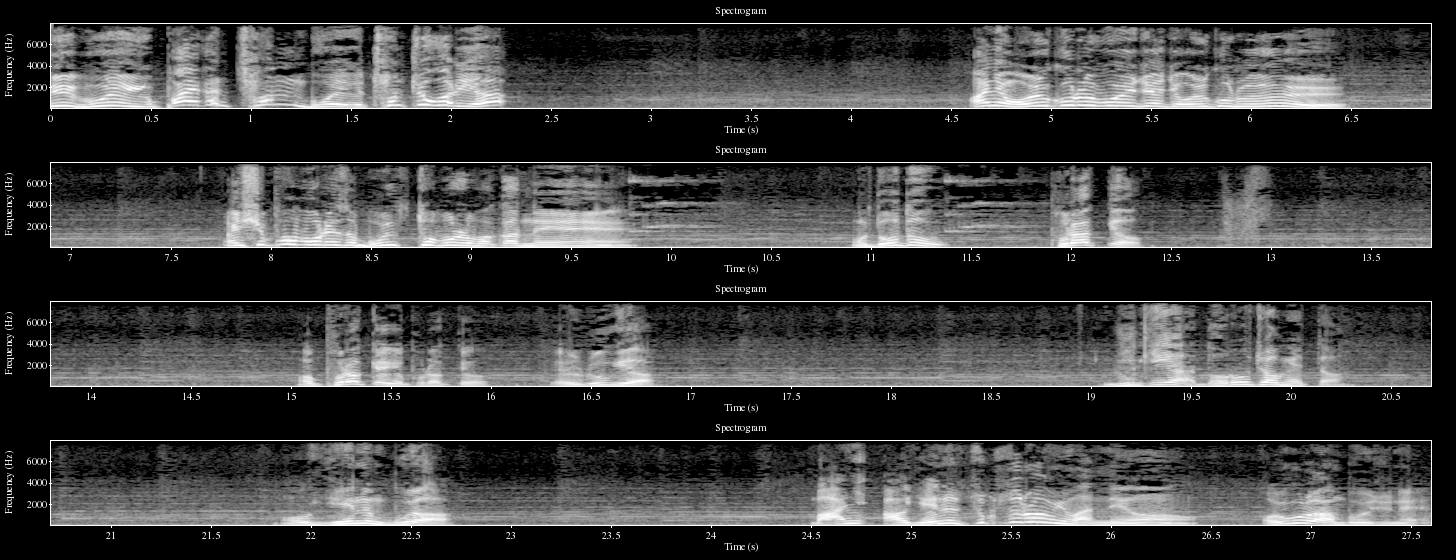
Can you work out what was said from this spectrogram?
이게 뭐야, 이거 빨간 천, 뭐야, 이거 천 쪼가리야? 아니, 얼굴을 보여줘야지, 얼굴을. 아니, 슈퍼볼에서 몬스터볼로 바꿨네. 어, 너도 불합격. 어, 불합격이야, 불합격. 야, 룩이야. 룩이야, 너로 정했다. 어, 얘는 뭐야? 많이, 아, 얘는 쑥스러움이 많네요. 얼굴을 안 보여주네?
